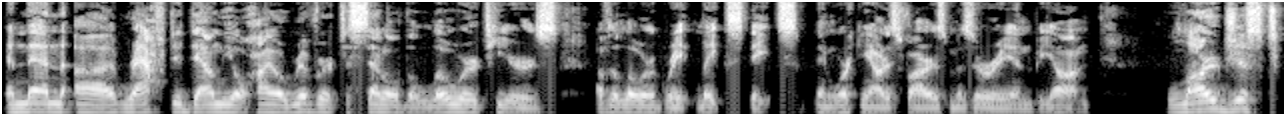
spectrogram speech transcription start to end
and then uh, rafted down the Ohio River to settle the lower tiers of the lower Great Lakes states and working out as far as Missouri and beyond. Largest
